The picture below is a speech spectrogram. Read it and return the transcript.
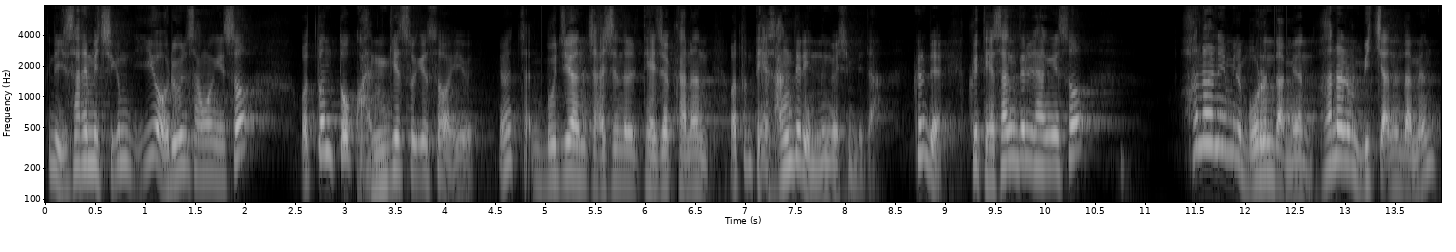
근데 이 사람이 지금 이 어려운 상황에서 어떤 또 관계 속에서 어? 무지한 자신을 대적하는 어떤 대상들이 있는 것입니다. 그런데 그 대상들을 향해서 하나님을 모른다면, 하나님을 믿지 않는다면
